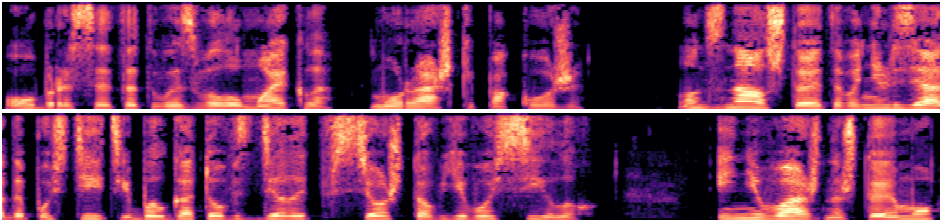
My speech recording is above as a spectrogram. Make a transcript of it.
Образ этот вызвал у Майкла мурашки по коже. Он знал, что этого нельзя допустить, и был готов сделать все, что в его силах. И неважно, что ему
